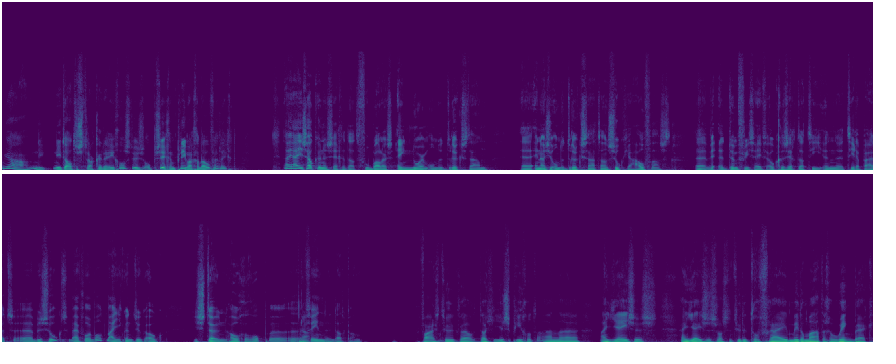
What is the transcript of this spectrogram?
ja, niet, niet al te strakke regels. Dus op zich een prima geloof wellicht. Nou ja, je zou kunnen zeggen dat voetballers enorm onder druk staan. En als je onder druk staat, dan zoek je houvast. Eh, eh, Dumfries heeft ook gezegd dat hij een eh, therapeut eh, bezoekt, bijvoorbeeld. Maar je kunt natuurlijk ook je steun hogerop Ja. vinden. Dat kan. gevaar is natuurlijk wel dat je je spiegelt aan, eh, aan Jezus. En Jezus was natuurlijk toch vrij middelmatige wingback.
